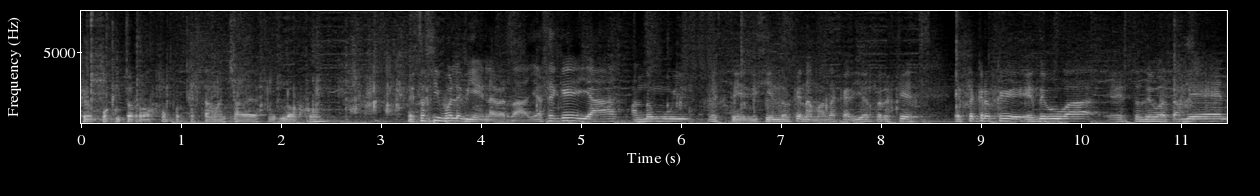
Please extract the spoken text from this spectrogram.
quedó un poquito rojo porque está manchada de fur loco. Esto sí huele bien, la verdad. Ya sé que ya ando muy este, diciendo que nada más la Caribe, pero es que esta creo que es de uva, esta es de uva también.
